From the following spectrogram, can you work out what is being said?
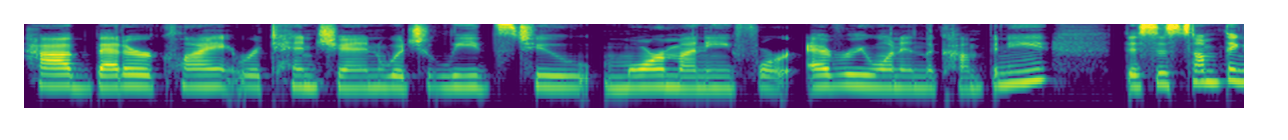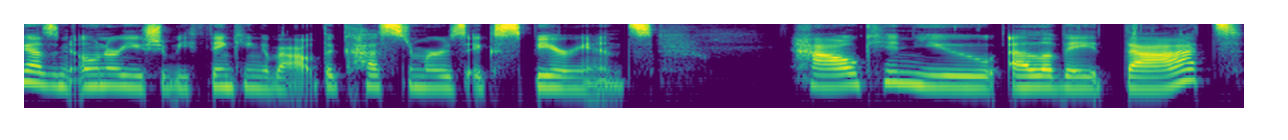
have better client retention, which leads to more money for everyone in the company, this is something as an owner you should be thinking about the customer's experience. How can you elevate that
